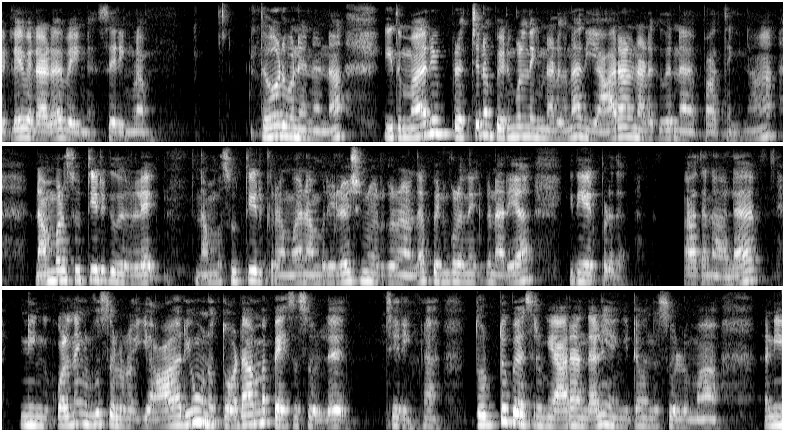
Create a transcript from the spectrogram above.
வீட்லேயே விளையாட வைங்க. சரிங்களா? தேர்ட் ஒன் என்னென்னா இது மாதிரி பிரச்சனை பெண் குழந்தைங்க நடக்குதுன்னா அது யாரால் நடக்குதுன்னு பார்த்தீங்கன்னா நம்மளை சுற்றி இருக்கிறதுலே நம்ம சுற்றி இருக்கிறவங்க நம்ம ரிலேஷன் இருக்கிறனால தான் பெண் குழந்தைங்களுக்கு நிறையா இது ஏற்படுது. அதனால் நீங்கள் குழந்தைங்களுக்கு சொல்லணும் யாரையும் உன்னை தொடாமல் பேச சொல்லு. சரிங்களா? தொட்டு பேசுகிறவங்க யாராக இருந்தாலும் என்கிட்ட வந்து சொல்லுமா? நீ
